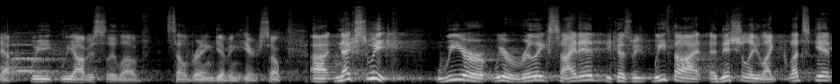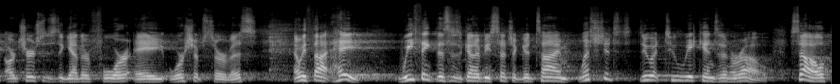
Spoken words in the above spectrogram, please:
yeah, we, we obviously love celebrating giving here. So uh, next week, we are, we are really excited because we, we thought initially, like, let's get our churches together for a worship service. And we thought, hey, we think this is going to be such a good time. Let's just do it two weekends in a row. So,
